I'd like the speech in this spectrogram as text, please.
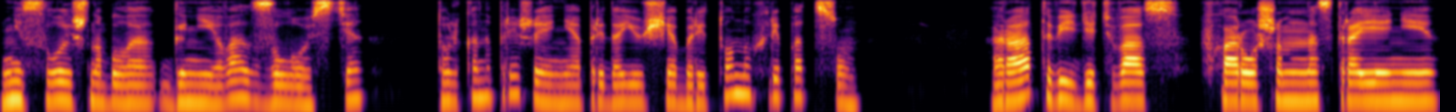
Не слышно было гнева, злости, только напряжение, придающее баритону хрипотцу. «Рад видеть вас в хорошем настроении»,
